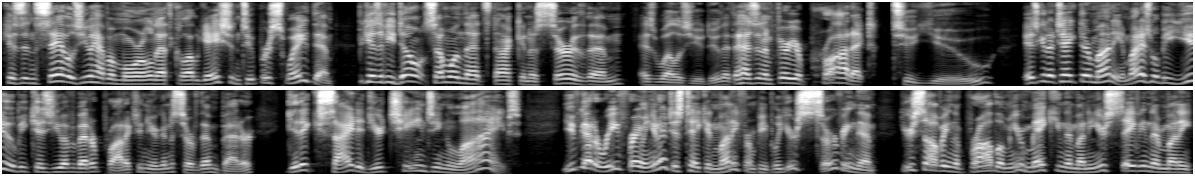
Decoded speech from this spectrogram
Because in sales, you have a moral and ethical obligation to persuade them. Because if you don't, someone that's not going to serve them as well as you do, that has an inferior product to you, is going to take their money. It might as well be you because you have a better product and you're going to serve them better. Get excited. You're changing lives. You've got to reframe it. You're not just taking money from people, you're serving them. You're solving the problem. You're making them money. You're saving their money.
